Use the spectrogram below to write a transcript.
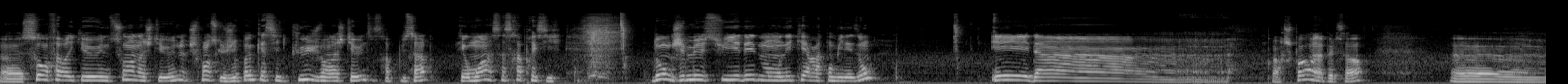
Euh, soit en fabriquer une, soit en acheter une. Je pense que je vais pas me casser le cul, je vais en acheter une, ça sera plus simple. Et au moins ça sera précis. Donc je me suis aidé de mon équerre à combinaison. Et d'un... Alors je sais pas comment on appelle ça. Euh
